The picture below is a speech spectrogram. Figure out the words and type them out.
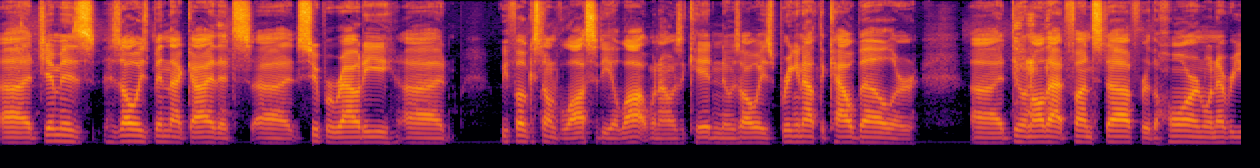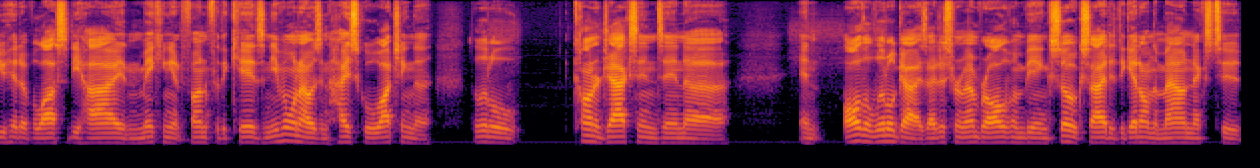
uh, Jim is has always been that guy that's uh, super rowdy. Uh, we focused on velocity a lot when I was a kid, and it was always bringing out the cowbell or uh, doing all that fun stuff or the horn whenever you hit a velocity high and making it fun for the kids. And even when I was in high school, watching the the little Connor Jacksons and uh, and all the little guys. I just remember all of them being so excited to get on the mound next to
